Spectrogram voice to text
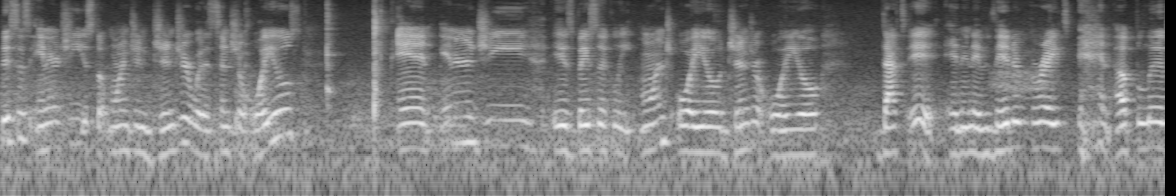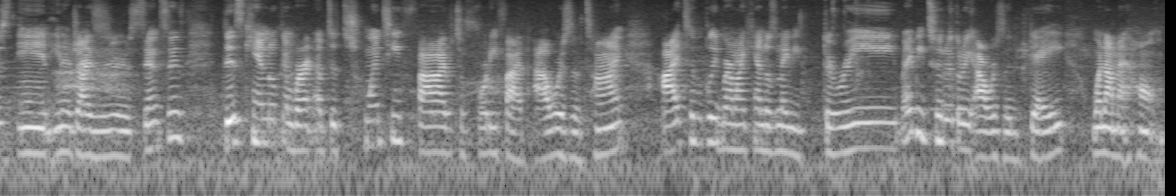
This is Energy. It's the orange and ginger with essential oils. And Energy is basically orange oil, ginger oil, that's it. And it invigorates and uplifts and energizes your senses. This candle can burn up to 25 to 45 hours of time. I typically burn my candles maybe three maybe two to three hours a day when i'm at home.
